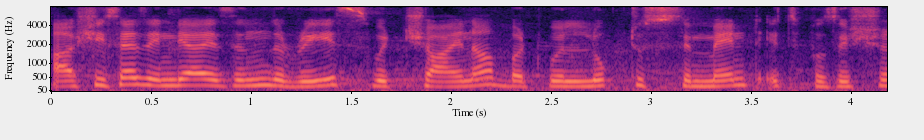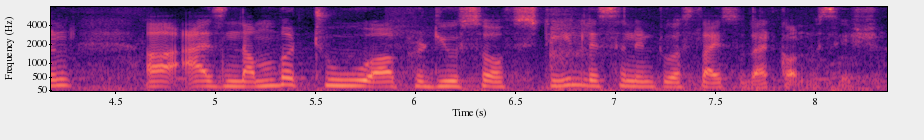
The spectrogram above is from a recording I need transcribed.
Uh, she says India is in the race with China, but will look to cement its position as number two producer of steel. Listen into a slice of that conversation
